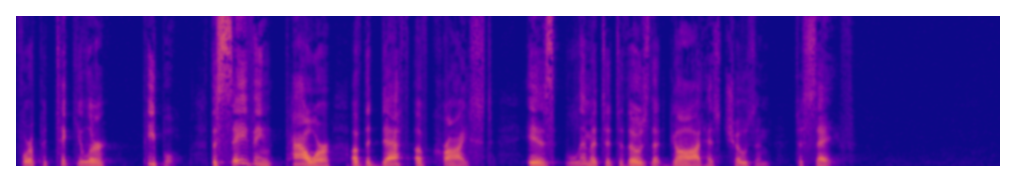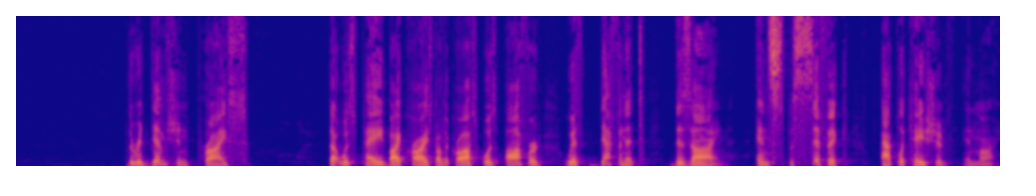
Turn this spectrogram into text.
for a particular people. The saving power of the death of Christ is limited to those that God has chosen to save. The redemption price that was paid by Christ on the cross was offered with definite design and specific application in mind.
